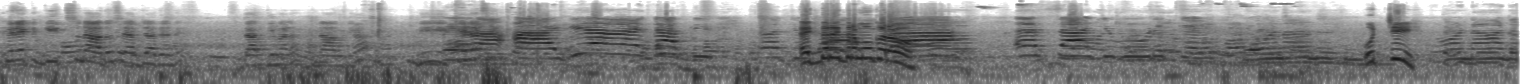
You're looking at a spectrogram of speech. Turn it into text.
ਫਿਰ ਇੱਕ ਗੀਤ ਸੁਣਾ ਦਿਓ ਸਾਹਿਬਜ਼ਾਦਿਆਂ ਦੇ ਦਾਦੀ ਵਾਲਾ ਨਾਮ ਦੀ। ਮੇਰਾ ਕਿਹੜਾ ਇੱਧਰ- ਇੱਧਰ ਮੂੰਹ ਕਰੋ। ਐਸਾ ਜੂੜ ਕੇ ਯੋਨਾ ਨੇ ਉੱਚੀ। ਯੋਨਾ ਨੇ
